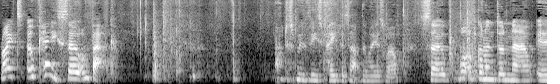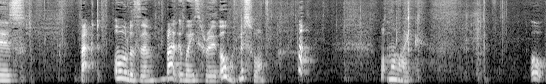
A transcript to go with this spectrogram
Right okay so I'm back. I'll just move these papers out of the way as well. So what I've gone and done now is backed all of them right the way through. Oh, I've missed one. what am I like? Oh,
